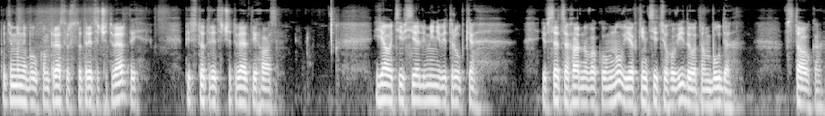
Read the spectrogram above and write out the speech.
Потім у мене був компресор 134 під 134 газ. Я оці всі алюмінієві трубки і все це гарно вакуумнув. Є в кінці цього відео там буде вставка.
